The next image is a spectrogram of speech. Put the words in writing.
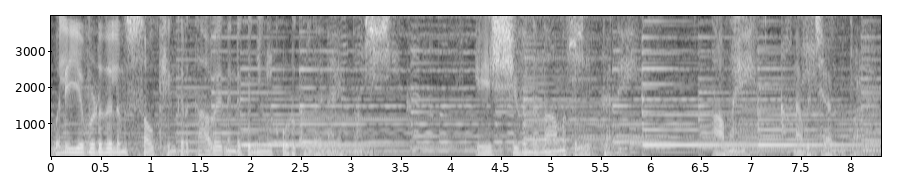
വലിയ വിടുതലും സൗഖ്യം കർത്താവെ നിന്റെ കുഞ്ഞുങ്ങൾക്ക് കൊടുക്കുന്നതിനായിരുന്നു യേശുവിന്റെ നാമത്തിൽ തന്നെ. ആമയെ നമ്മൾ ചേർന്ന് പാടാം.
